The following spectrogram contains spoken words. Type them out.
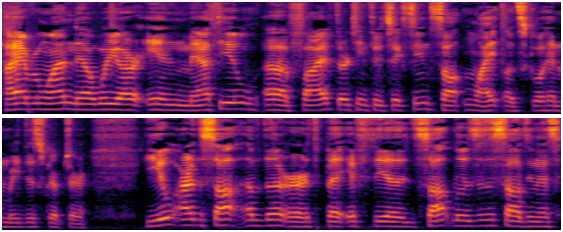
Hi, everyone. Now we are in Matthew uh, 5 13 through 16, salt and light. Let's go ahead and read the scripture. You are the salt of the earth, but if the salt loses its saltiness,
